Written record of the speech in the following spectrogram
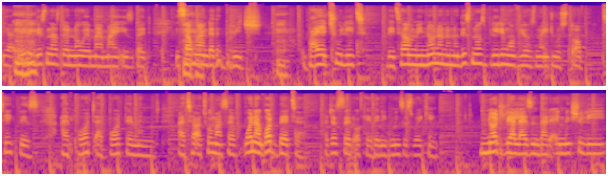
Yeah, maybe listeners don't know where my mind is, but it's somewhere under the bridge. Buy a tulip. They tell me, no, no, no, no, this nose bleeding of yours, no, it will stop. Take this. I bought, I bought them, and I told myself when I got better, I just said, okay, then it means it's working. Not realizing that I'm actually,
